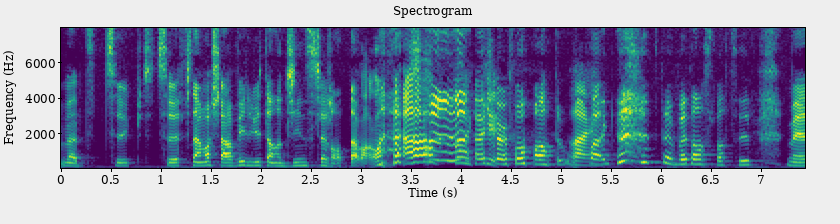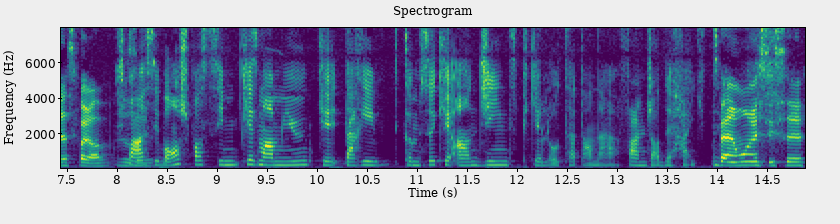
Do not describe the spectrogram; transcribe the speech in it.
ma petite tuque, puis tout ça. Finalement, je suis arrivée, lui, était en jeans, j'étais genre tabarnak. Ah, avec fuck! un faux manteau. Ouais. Fuck. C'était pas tant sportif, mais c'est pas grave. je C'est dire. assez bon. Je pense que c'est quasiment mieux que t'arrives comme ça qu'en jeans puis que l'autre s'attende à faire un genre de hike. Ben ouais, c'est ça. Ouais.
